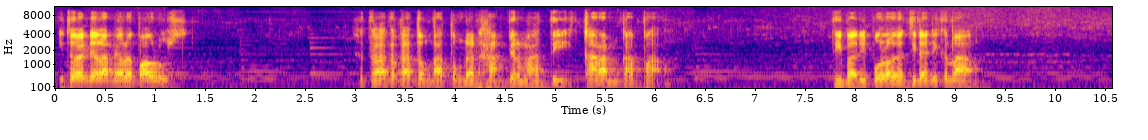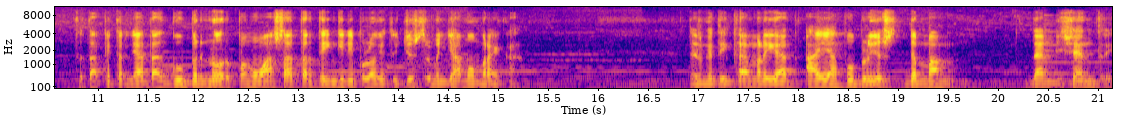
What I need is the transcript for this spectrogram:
Itulah yang dialami oleh Paulus. Setelah terkatung-katung dan hampir mati, karam kapal. Tiba di pulau yang tidak dikenal. Tetapi ternyata gubernur, penguasa tertinggi di pulau itu justru menjamu mereka. Dan ketika melihat ayah Publius demam dan disentri,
